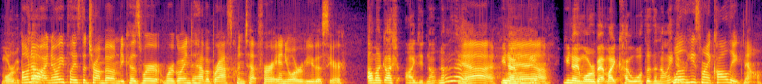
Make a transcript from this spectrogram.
More of a. Oh guitar. no, I know he plays the trombone because we're we're going to have a brass quintet for our annual review this year. Oh my gosh, I did not know that. Yeah, you know, yeah, you, you, know more about my co-author than I do. Well, he's my colleague now.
